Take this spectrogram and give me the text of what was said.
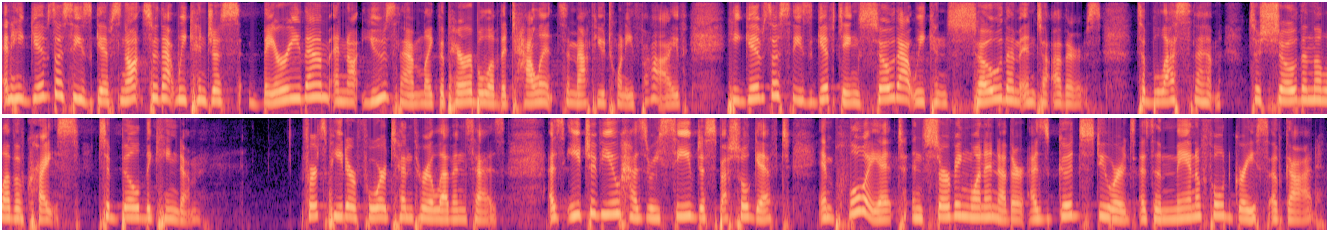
And he gives us these gifts not so that we can just bury them and not use them, like the parable of the talents in Matthew 25. He gives us these giftings so that we can sow them into others, to bless them, to show them the love of Christ, to build the kingdom. 1 Peter 4 10 through 11 says, As each of you has received a special gift, employ it in serving one another as good stewards as the manifold grace of God.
